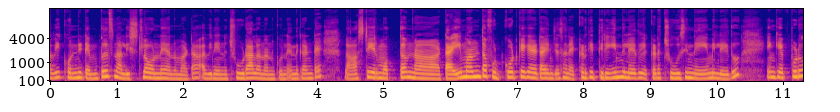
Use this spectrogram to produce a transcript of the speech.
అవి కొన్ని టెంపుల్స్ నా లిస్ట్లో ఉన్నాయన్నమాట. అవి నేను చూడాలని అనుకున్నాను ఎందుకంటే లాస్ట్ ఇయర్ మొత్తం నా టైం అంతా ఫుడ్ కోర్ట్కే కేటాయించేసాను ఎక్కడికి తిరిగింది లేదు ఎక్కడ చూసింది ఏమీ లేదు. ఇంకెప్పుడు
